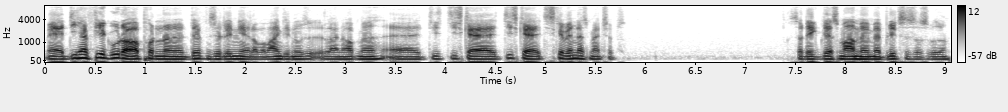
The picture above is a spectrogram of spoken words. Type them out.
med at de her fire gutter op på den øh, defensive linje, eller hvor mange de nu liner op med, øh, de, de, skal, de, skal, de skal vinde deres matchups. Så det ikke bliver så meget med, med blitzes og så videre,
